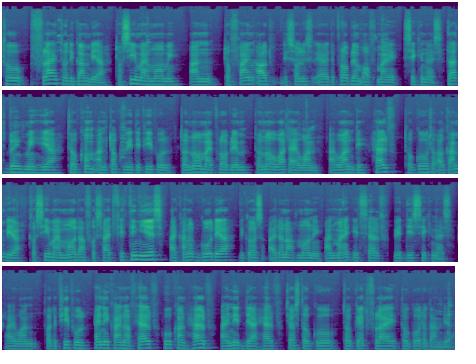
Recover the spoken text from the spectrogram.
to fly to the Gambia to see my mommy and to find out the solution, uh, the problem of my sickness. That brings me here to come and talk with the people, to know my problem, to know what I want. I want the help to go to Gambia to see my mother for side 15 years. I cannot go there because I don't have money and my itself with this sickness. I want for the people any kind of help who can help. I need their help just to go to get fly to go to Gambia.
